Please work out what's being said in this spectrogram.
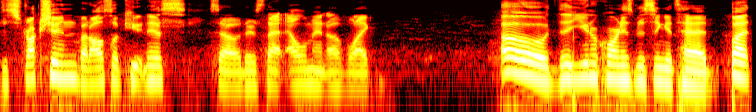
destruction, but also cuteness. So there's that element of like, oh, the unicorn is missing its head, but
